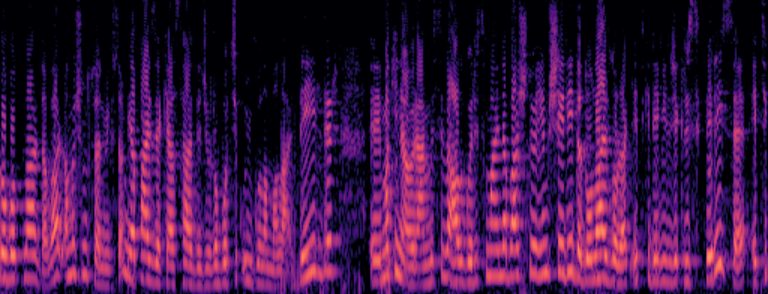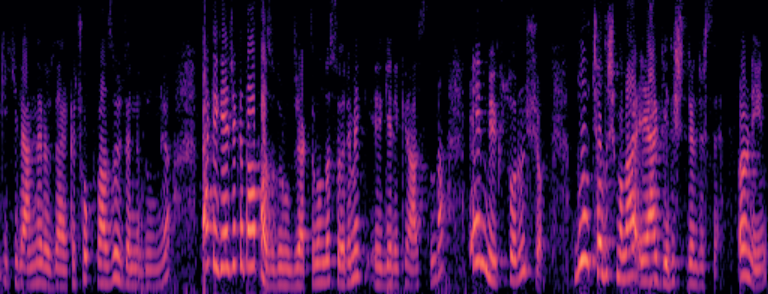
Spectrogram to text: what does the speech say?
robotlar da var. Ama şunu söylemek istiyorum, yapay zeka sadece robotik uygulamalar değildir. E, makine öğrenmesi ve algoritmayla başlıyor. Hemşireyi de dolaylı olarak etkileyebilecek riskleri ise etik ikilemler özellikle çok fazla üzerine duruluyor. Belki gelecekte daha fazla durulacaktır, onu da söylemek e, gerekiyor aslında. En büyük sorun şu, bu çalışmalar eğer geliştirilirse, örneğin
